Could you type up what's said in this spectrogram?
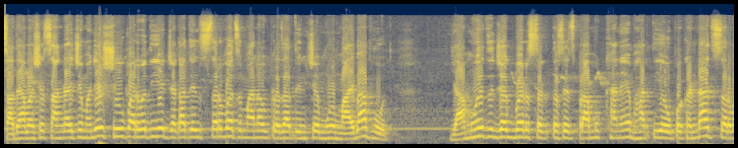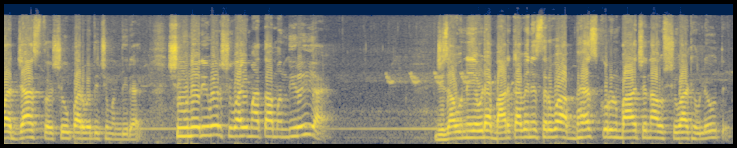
साध्या भाषेत सांगायचे म्हणजे शिवपार्वती हे जगातील सर्वच मानव प्रजातींचे मूळ मायबाप होत. यामुळेच जगभर तसेच प्रामुख्याने भारतीय उपखंडात सर्वात जास्त शिवपार्वतीची मंदिर आहेत. शिवनेरीवर शिवाई माता मंदिरही आहे. जिजाऊने एवढ्या बारकाव्याने सर्व अभ्यास करून बाळाचे नाव शिवा ठेवले होते.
